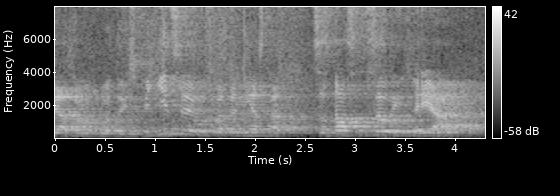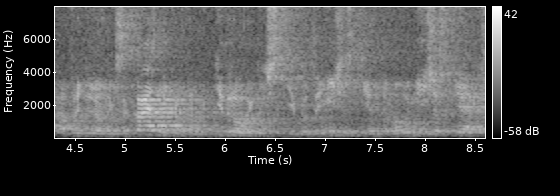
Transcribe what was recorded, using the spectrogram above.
2005 года экспедиции вот в это место. Создался целый ряд определенных заказников, там гидрологические, ботанические, энтомологические.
